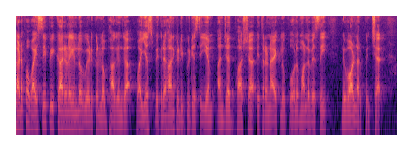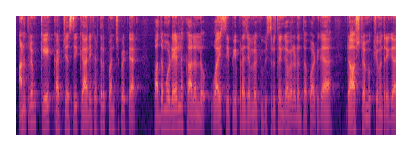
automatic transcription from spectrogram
కడప వైసీపీ కార్యాలయంలో వేడుకల్లో భాగంగా వైఎస్ విగ్రహానికి డిప్యూటీ సీఎం అంజాద్ బాషా ఇతర నాయకులు పూలమాలలు వేసి నివాళులర్పించారు. అనంతరం కేక్ కట్ చేసి కార్యకర్తలకు పంచిపెట్టారు. పదమూడేళ్ళ కాలంలో వైసీపీ ప్రజల్లోకి విస్తృతంగా వెళ్ళడంతో పాటుగా రాష్ట్ర ముఖ్యమంత్రిగా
